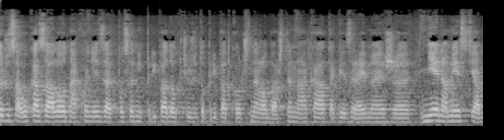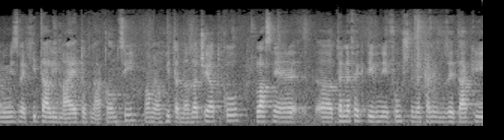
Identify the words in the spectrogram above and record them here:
To, čo sa ukázalo nakoniec aj v posledných prípadoch, či už je to prípad Kočnera alebo Bašternáka, tak je zrejme, že nie je na mieste, aby my sme chytali majetok na konci, máme ho chytať na začiatku. Vlastne e, ten efektívny funkčný mechanizmus je taký,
